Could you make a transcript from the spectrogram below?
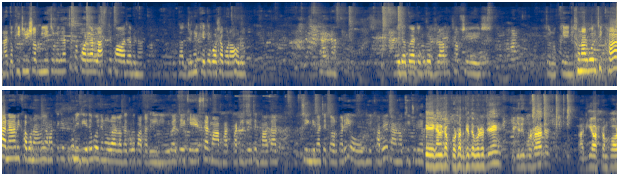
না তো খিচুড়ি সব নিয়ে চলে যাচ্ছে, তো পরে আর লাস্টে পাওয়া যাবে না। তার জন্য খেতে বসা পড়া হলো। এই দেখো এতগুলো ড্রাম সব শেষ। চলো খেয়ে নি। সোনার বলছি, খা, না, আমি খাব না। ওই আমার থেকে একটুখানি দিয়ে দেবো, ওই জন্য ওরা আলাদা করে পাতা দিইনি। ওই বাড়ি থেকে খেয়ে এসছে আর মা ভাত পাঠিয়ে দিয়েছে, ভাত আর চিংড়ি মাছের তরকারি, ও দিয়ে খাবে, কারণ খিচুড়ি এখানে সব প্রসাদ খেতে বসেছে। খিচুড়ি প্রসাদ, আজকে অষ্টম পর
